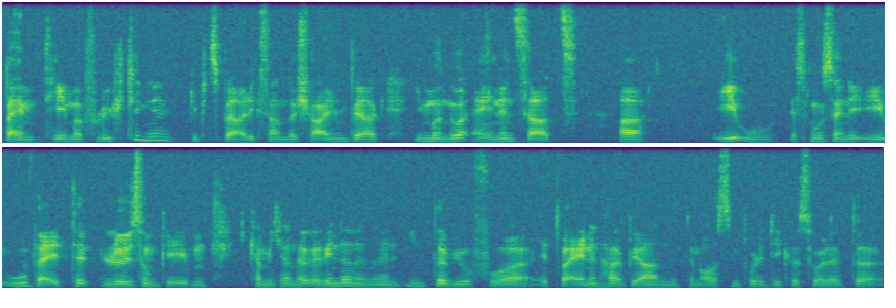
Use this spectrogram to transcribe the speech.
Beim Thema Flüchtlinge gibt es bei Alexander Schallenberg immer nur einen Satz, äh, EU. Es muss eine EU-weite Lösung geben. Ich kann mich an erinnern an ein Interview vor etwa eineinhalb Jahren mit dem Außenpolitik-Ressortleiter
